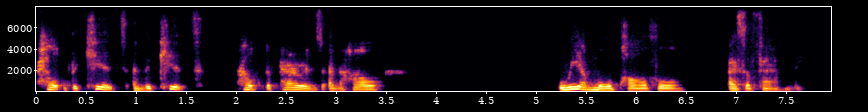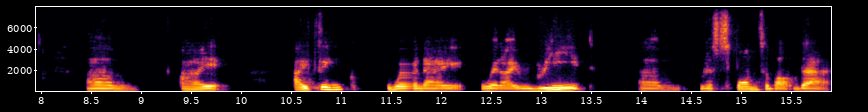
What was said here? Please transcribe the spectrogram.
help the kids and the kids help the parents, and how we are more powerful as a family. Um, I, I think when I when I read um, response about that,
